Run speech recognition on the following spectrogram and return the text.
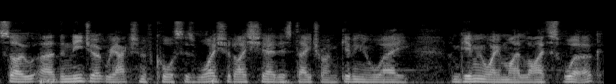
So uh, the knee-jerk reaction, of course, is why should I share this data? I'm giving away, I'm giving away my life's work,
